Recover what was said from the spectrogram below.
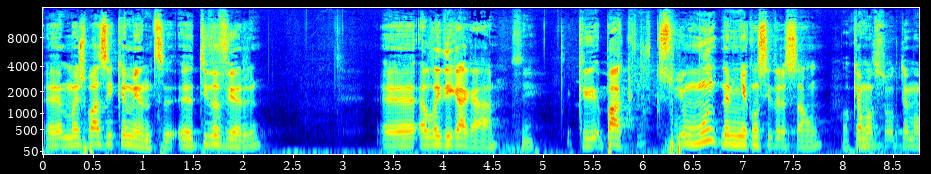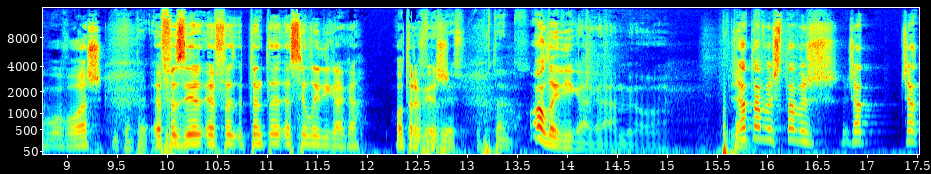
uh, mas basicamente uh, estive a ver uh, a Lady Gaga, Sim. Que, pá, que, que subiu muito na minha consideração, Ok. que é uma pessoa que tem uma boa voz, canta- a fazer. A faz... Portanto, a, a ser Lady Gaga. Outra, outra vez. vez. E, portanto, Oh, Lady Gaga, meu. Já estavas. estavas- Já, já,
